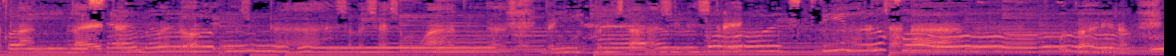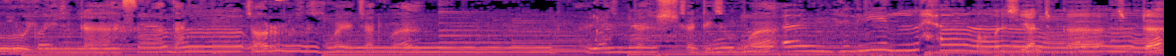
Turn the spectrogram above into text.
Plat lantai dan balok ini sudah selesai semua tinggal setting untuk instalasi listrik. Nah, rencana untuk hari Rabu ini sudah akan cor sesuai jadwal. Nah, jadi semua. Pembersihan juga sudah.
